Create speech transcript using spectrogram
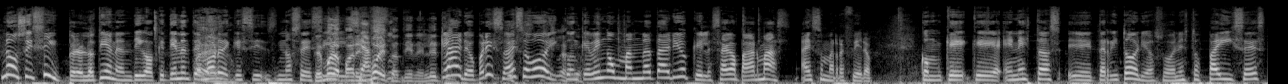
No, sí, sí, pero lo tienen, digo, que tienen temor Bueno. de que si, no sé, Temor si a pagar tienen, Leti. Claro, por eso, a eso voy, Claro. con que venga un mandatario que les haga pagar más, a eso me refiero. Con que, que en estos eh, territorios o en estos países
